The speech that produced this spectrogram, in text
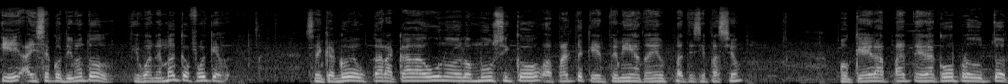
Y ahí se continuó todo. Y Juan de Marco fue el que se encargó de buscar a cada uno de los músicos, aparte que él tenía también participación, porque era, parte, era coproductor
